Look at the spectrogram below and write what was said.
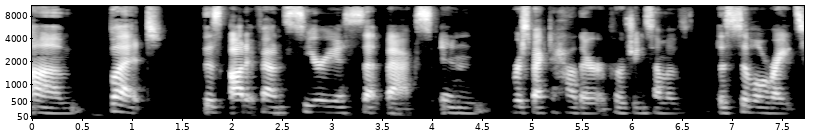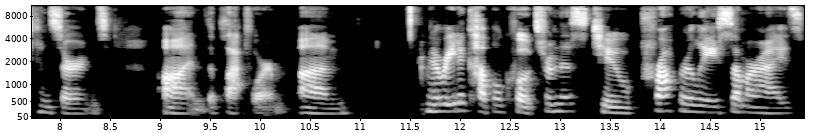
Um, but this audit found serious setbacks in respect to how they're approaching some of the civil rights concerns on the platform. Um, I'm going to read a couple quotes from this to properly summarize.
